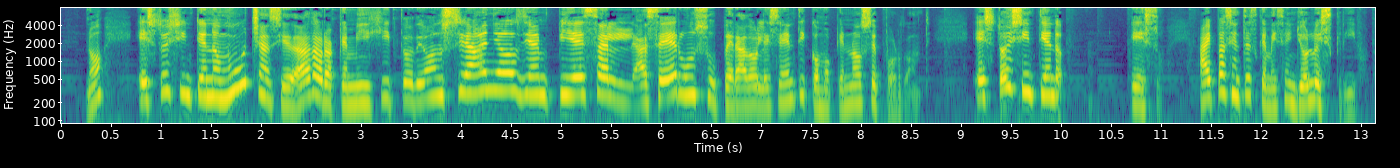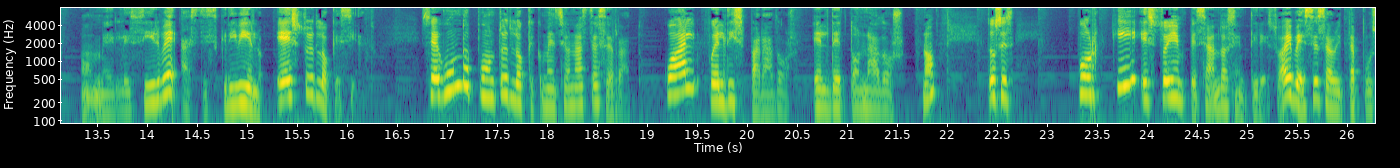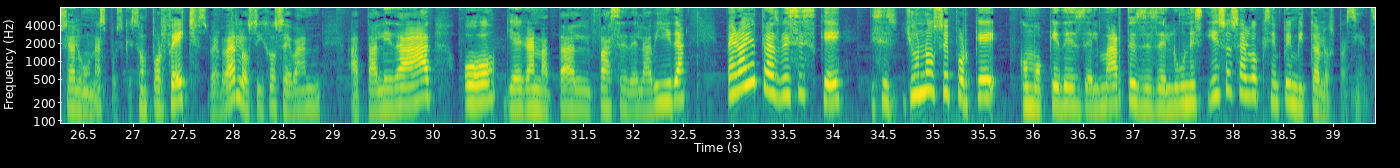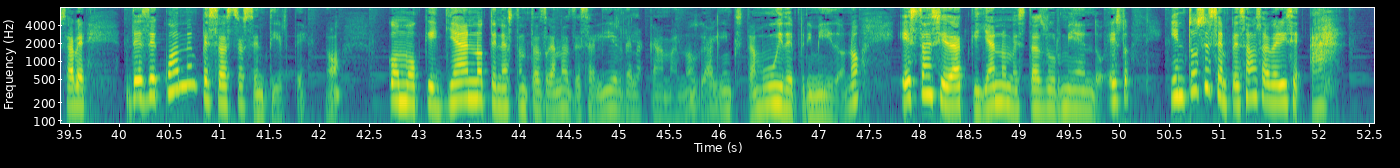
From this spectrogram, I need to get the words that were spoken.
Estoy sintiendo mucha ansiedad ahora que mi hijito de 11 años ya empieza a ser un superadolescente y como que no sé por dónde. Estoy sintiendo eso. Hay pacientes que me dicen, yo lo escribo, ¿no? me le sirve hasta escribirlo. Esto es lo que siento. Segundo punto es lo que mencionaste hace rato. ¿Cuál fue el disparador, el detonador, no? Entonces, ¿por qué estoy empezando a sentir eso? Hay veces, ahorita puse algunas, pues que son por fechas, ¿verdad? Los hijos se van a tal edad o llegan a tal fase de la vida, pero hay otras veces que dices, yo no sé por qué, como que desde el martes, desde el lunes, y eso es algo que siempre invito a los pacientes. A ver, ¿desde cuándo empezaste a sentirte, no? Como que ya no tenías tantas ganas de salir de la cama, ¿no? Alguien que está muy deprimido, ¿no? Esta ansiedad que ya no me estás durmiendo, esto. Y entonces empezamos a ver y dice, ah,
